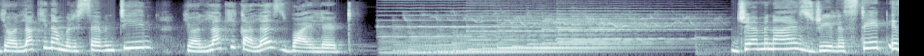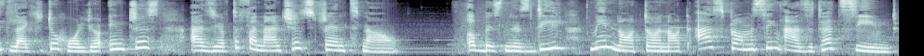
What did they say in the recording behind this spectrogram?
Your lucky number is 17, your lucky color is violet. Gemini's real estate is likely to hold your interest as you have the financial strength now. A business deal may not turn out as promising as it had seemed.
